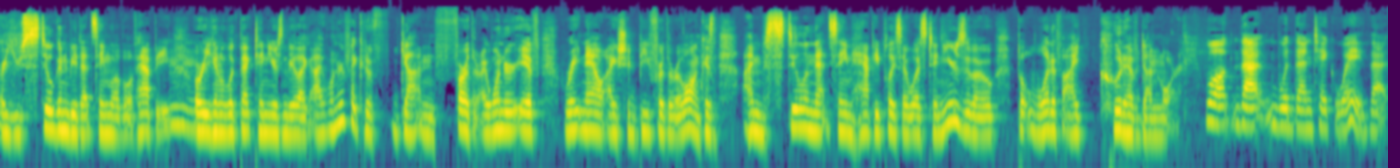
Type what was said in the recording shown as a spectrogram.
are you still going to be that same level of happy? Mm-hmm. Or are you going to look back 10 years and be like, I wonder if I could have gotten further? I wonder if right now I should be further along because I'm still in that same happy place I was 10 years ago, but what if I could have done more? Well, that would then take away that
